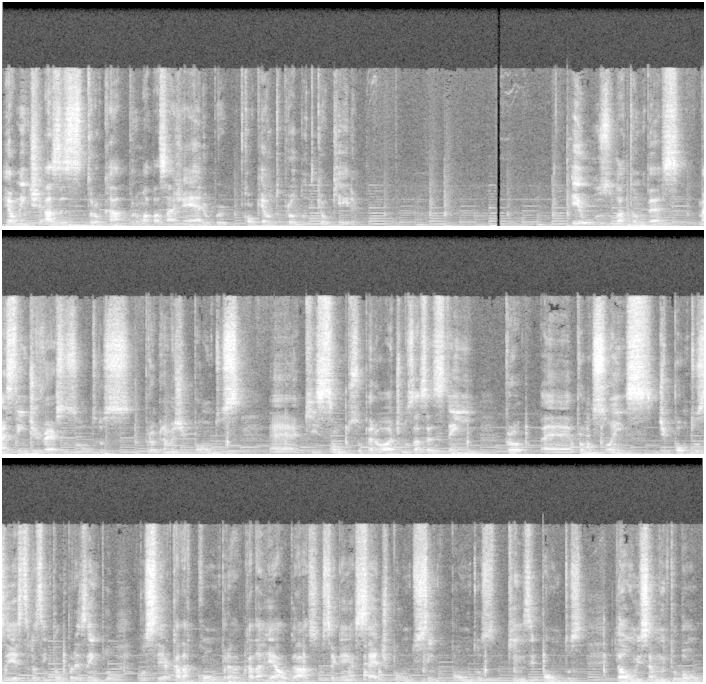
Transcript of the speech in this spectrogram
realmente às vezes trocar por uma passagem aérea ou por qualquer outro produto que eu queira. Eu uso o Latam Pass, mas tem diversos outros programas de pontos é, que são super ótimos. Às vezes tem pro, é, promoções de pontos extras. Então, por exemplo, você a cada compra, cada real gasto, você ganha 7 pontos, 5 pontos, 15 pontos. Então, isso é muito bom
